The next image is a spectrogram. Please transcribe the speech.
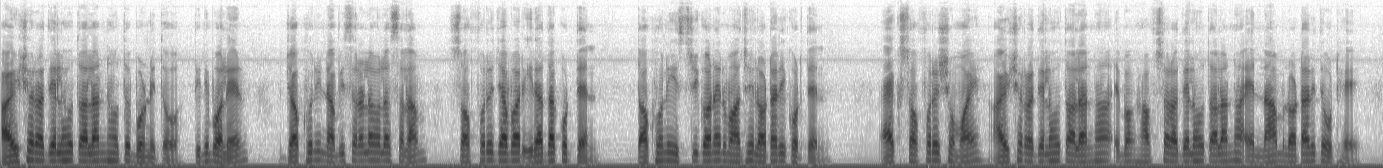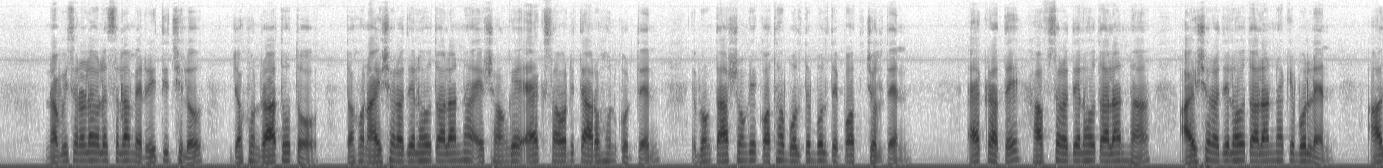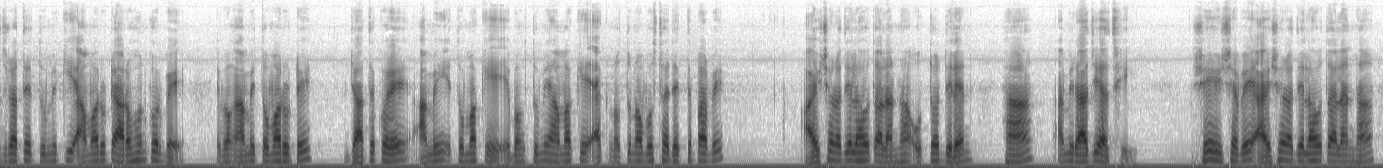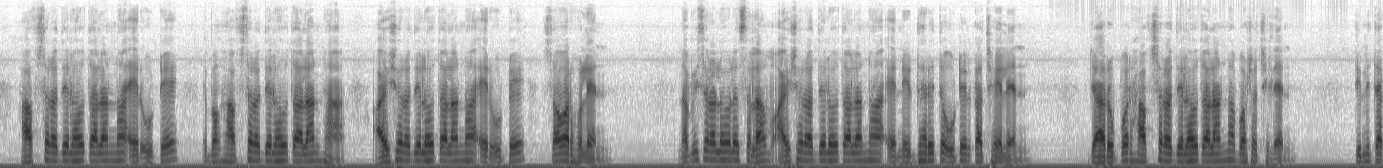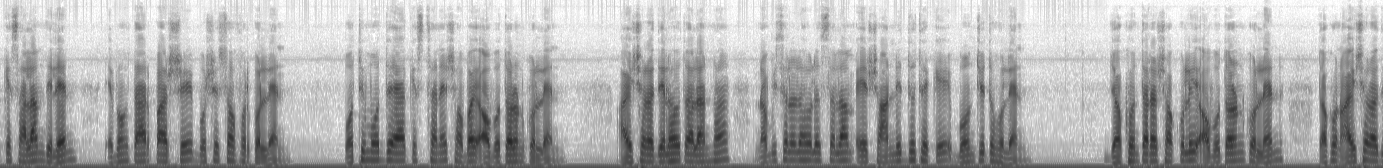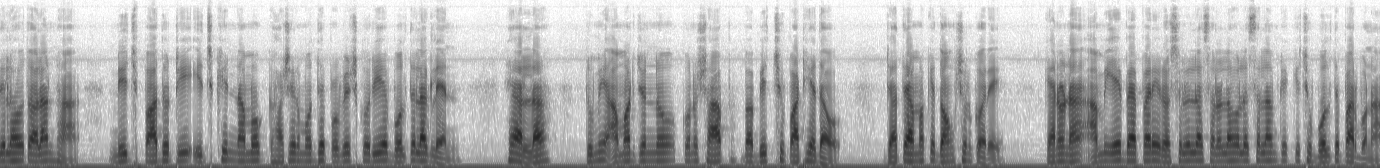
আয়সা রাজিয়াল্লাহ তাল্লাহ্ন হতে বর্ণিত। তিনি বলেন, যখনই নবী সাল্লাহ আল্লাহ সাল্লাম সফরে যাবার ইরাদা করতেন, তখনই স্ত্রীগণের মাঝে লটারি করতেন। এক সফরের সময় আয়সা রদিয়াল্লাহ তাল্লাহা এবং হাফসা রদিয়াল্লাহ তাল্লাহা এর নাম লটারিতে ওঠে। নবী সাল্লাহ আল্লাহ সাল্লামের রীতি ছিল, যখন রাত হতো, তখন আয়সা রদিয়াল্লাহ তাল্লাহা এর সঙ্গে এক সাওয়ারিতে আরোহণ করতেন এবং তার সঙ্গে কথা বলতে বলতে পথ চলতেন। এক রাতে হাফসা রদিয়াল্লাহ তাল্লাহা আয়সা রদিয়াল্লাহ তাল্লাহাকে বললেন, আজ রাতে তুমি কি আমার রুটে আরোহণ করবে? এবং আমি তোমার রুটে, যাতে করে আমি তোমাকে এবং তুমি আমাকে এক নতুন অবস্থায় দেখতে পাবে আয়সা রদিল্লাহ তাল্লাহা উত্তর দিলেন হ্যাঁ আমি রাজি আছি। সে হিসেবে আয়সা রদিল্লাহ তাল্লাহা হাফসা রদিল্লাহ তাল্লাহা এর উটে এবং হাফসা রদিল্লাহ তাল্লাহা আয়সা রদিল্লাহ তাল্লাহা এর উটে সওয়ার হলেন। নবী সাল্লাহ সাল্লাম আয়সা রদিল্লাহ তাল্লাহা এর নির্ধারিত উটের কাছে এলেন, যার উপর হাফসা রদিল্লাহ তাল্লাহা বসা ছিলেন। তিনি তাকে সালাম দিলেন এবং তার পার্শ্বে বসে সফর করলেন। পথিমধ্যে এক স্থানে সবাই অবতরণ করলেন। আয়সা রদিল্লাহ তাল্লাহা নবী সাল্লাহ সাল্লাম এর সান্নিধ্য থেকে বঞ্চিত হলেন। যখন তারা সকলেই অবতরণ করলেন, তখন আয়সা রদিল্লাহ তাল্লাহা নিজ পা দুটি ইজখিন নামক ঘাসের মধ্যে প্রবেশ করিয়ে বলতে লাগলেন, হে আল্লাহ, তুমি আমার জন্য কোনো সাপ বা বিচ্ছু পাঠিয়ে দাও, যাতে আমাকে দংশন করে। কেননা আমি এ ব্যাপারে রসুল্লাহ সাল্লাহ সাল্লামকে কিছু বলতে পারব না।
